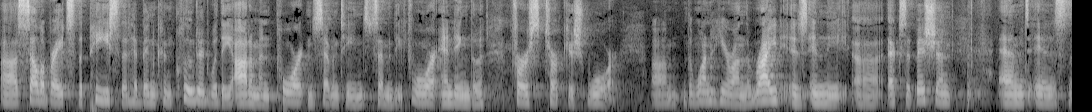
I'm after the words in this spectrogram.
uh, celebrates the peace that had been concluded with the Ottoman Porte in 1774, ending the First Turkish War. Um, the one here on the right is in the uh, exhibition and is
